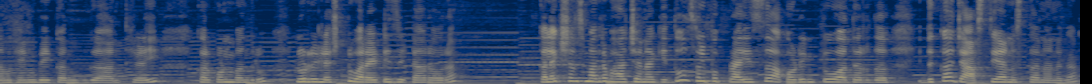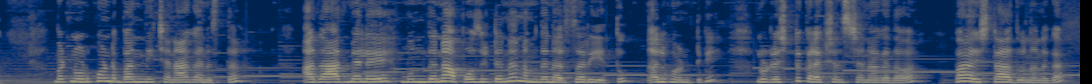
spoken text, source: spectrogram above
ನಮಗೆ ಹೆಂಗೆ ಬೇಕಂಗ ಅಂತ ಹೇಳಿ ಕರ್ಕೊಂಡು ಬಂದರು. ನೋಡ್ರಿ, ಇಲ್ಲಿ ಎಷ್ಟು ವೆರೈಟೀಸ್ ಅವರ. ಕಲೆಕ್ಷನ್ಸ್ ಮಾತ್ರ ಭಾಳ ಚೆನ್ನಾಗಿದ್ದು. ಸ್ವಲ್ಪ ಪ್ರೈಸ್ ಅಕಾರ್ಡಿಂಗ್ ಟು ಅದರದ್ದು ಇದಕ್ಕೆ ಜಾಸ್ತಿ ಅನ್ನಿಸ್ತ ನನಗೆ. ಬಟ್ ನೋಡ್ಕೊಂಡು ಬನ್ನಿ, ಚೆನ್ನಾಗಿ ಅನ್ನಿಸ್ತ ಅದಾದಮೇಲೆ ಮುಂದನ ಅಪೋಸಿಟನ್ನು ನಮ್ದು ನರ್ಸರಿ ಇತ್ತು. ಅಲ್ಲಿ ಹೊಂಟ್ವಿ. ನೋಡ್ರಿ ಎಷ್ಟು ಕಲೆಕ್ಷನ್ಸ್ ಚೆನ್ನಾಗದವ. ಭಾಳ ಇಷ್ಟ ಅದು ನನಗೆ.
